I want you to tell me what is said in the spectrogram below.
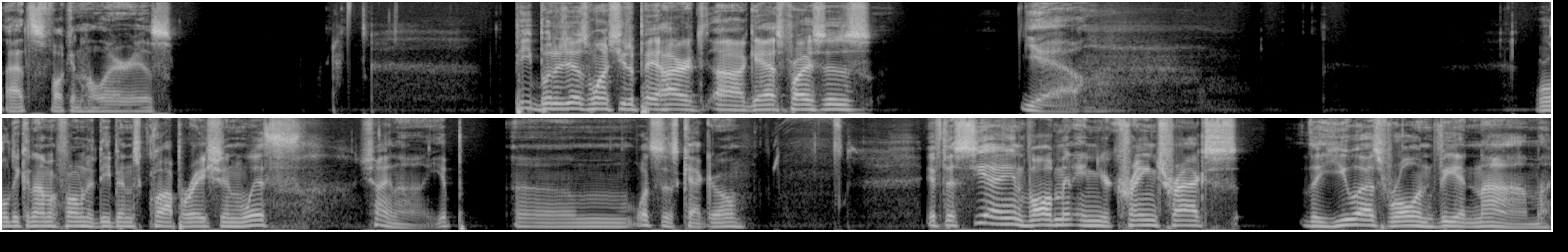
That's fucking hilarious. Pete Buttigieg wants you to pay higher uh, gas prices. Yeah. World Economic Forum to deepen cooperation with China. Yep. Um, what's this, cat girl? If the CIA involvement in Ukraine tracks the U.S. role in Vietnam,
